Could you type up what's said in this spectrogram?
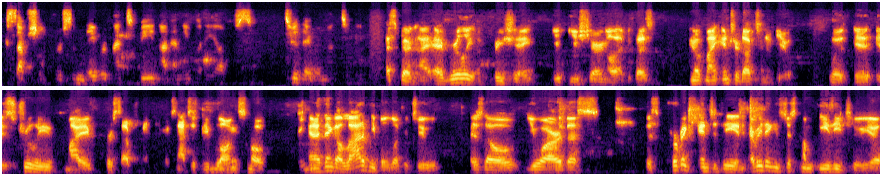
exceptional person they were meant to be, not anybody else. It's who they were meant to be. That's good. I, I really appreciate you, you sharing all that because you know my introduction of you was is, is truly my perception of you. It's not just me blowing smoke. And I think a lot of people look at you as though you are this this perfect entity and everything's just come easy to you.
